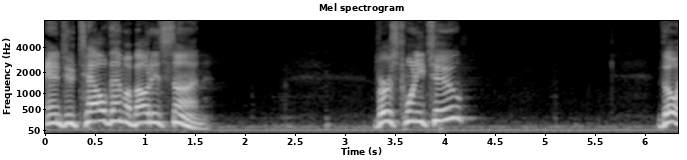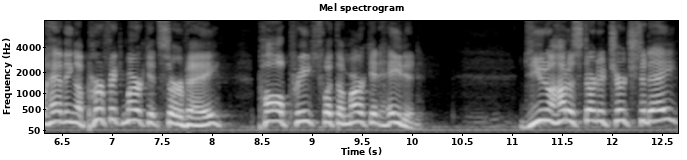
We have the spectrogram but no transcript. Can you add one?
and to tell them about his son. Verse 22 Though having a perfect market survey, Paul preached what the market hated. Do you know how to start a church today?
